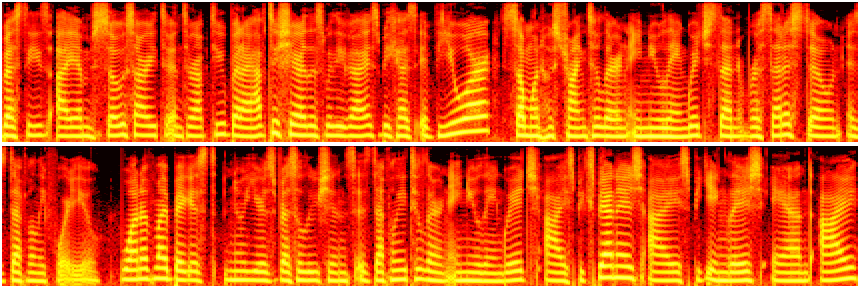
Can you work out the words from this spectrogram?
besties, I am so sorry to interrupt you, but I have to share this with you guys because if you are someone who's trying to learn a new language, then Rosetta Stone is definitely for you. One of my biggest New Year's resolutions is definitely to learn a new language. I speak Spanish, I speak English, and I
